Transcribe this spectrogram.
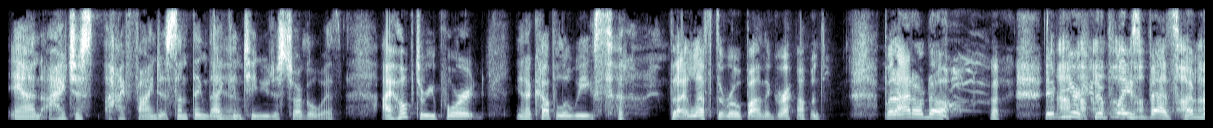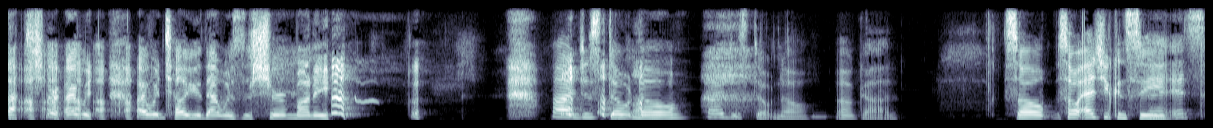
And I just, I find it something that I continue to struggle with. I hope to report in a couple of weeks that, that I left the rope on the ground, but I don't know. if you're going to place bets, I'm not sure I would, I would tell you that was the sure money. I just don't know. I just don't know. Oh God. So, so as you can see, It's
